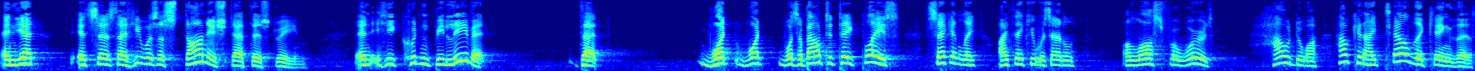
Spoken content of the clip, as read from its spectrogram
And yet, it says that he was astonished at this dream. And he couldn't believe it that what, what was about to take place. Secondly, I think he was at a, a loss for words. How do I, how can I tell the king this?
